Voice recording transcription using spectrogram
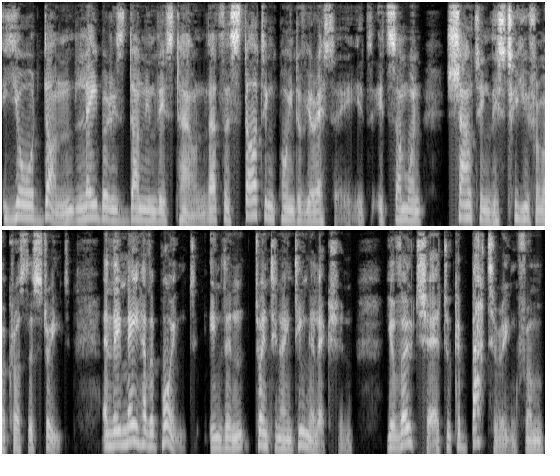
you're done. Labour is done in this town. That's the starting point of your essay. It's, it's someone shouting this to you from across the street. And they may have a point. In the 2019 election, your vote share took a battering from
